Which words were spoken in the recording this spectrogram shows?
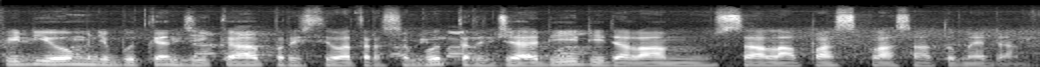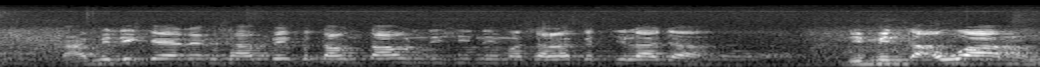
video menyebutkan jika peristiwa tersebut terjadi di dalam sel lapas kelas 1 Medan. Kami dikereng sampai bertahun-tahun di sini masalah kecil aja. Diminta uang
